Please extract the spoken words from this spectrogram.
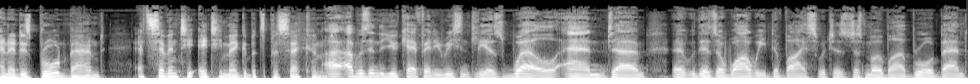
and it is broadband at 70, 80 megabits per second. I, I was in the UK fairly recently as well, and um, uh, there's a Huawei device which is just mobile broadband.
